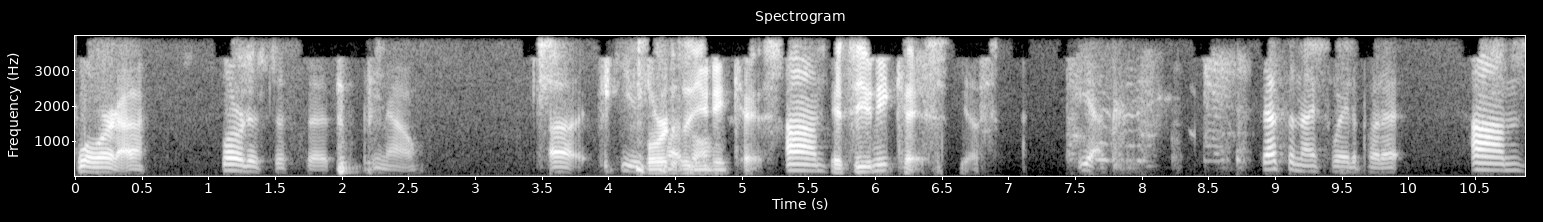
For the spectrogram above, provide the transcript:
Florida, Florida's just a you know, huge. Florida's a unique case. Um, It's a unique case. Yes. Yes, that's a nice way to put it. Um,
